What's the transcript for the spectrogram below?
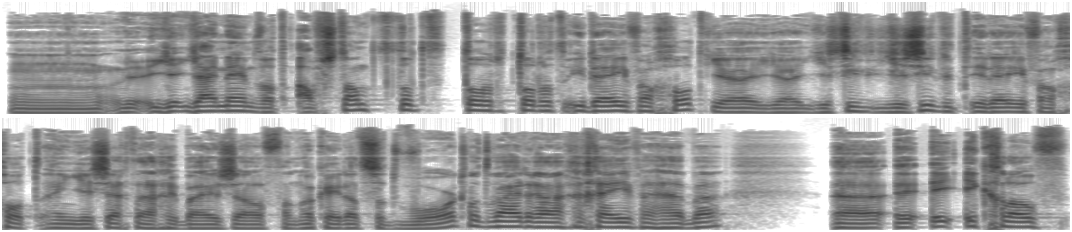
mm, jij neemt wat afstand tot, tot, tot het idee van God. Je, je, je, ziet, je ziet het idee van God en je zegt eigenlijk bij jezelf van oké, okay, dat is het woord wat wij eraan gegeven hebben. Ik, ik geloof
